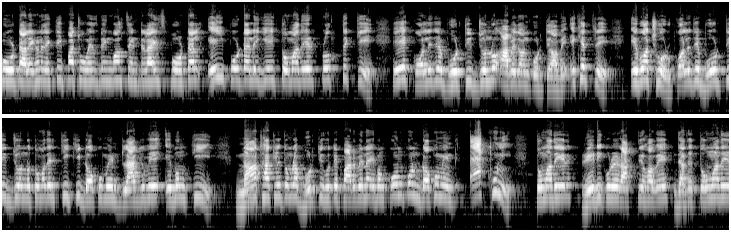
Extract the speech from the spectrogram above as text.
পোর্টাল এখানে দেখতেই পাচ্ছ ওয়েস্ট বেঙ্গল সেন্ট্রালাইজ পোর্টাল এই পোর্টালে গিয়ে তোমাদের প্রত্যেককে এ কলেজে ভর্তির জন্য আবেদন করতে হবে। এক্ষেত্রে এবছর কলেজে ভর্তির জন্য তোমাদের কি কি ডকুমেন্ট লাগবে এবং কি না থাকলে তোমরা ভর্তি হতে পারবে না এবং কোন কোন ডকুমেন্ট এখনই তোমাদের রেডি করে রাখতে হবে যাতে তোমাদের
